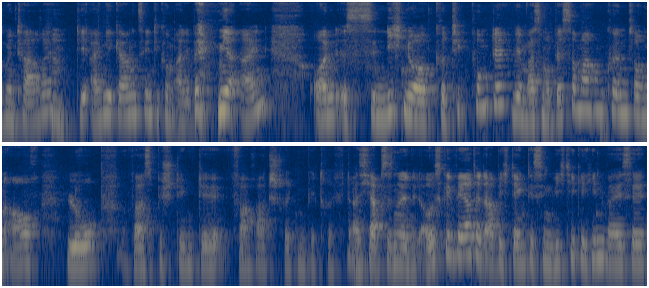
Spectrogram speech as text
Kommentare, Hm. die eingegangen sind. Die kommen alle bei mir ein. Und es sind nicht nur Kritikpunkte, wie- was wir besser machen können, sondern auch Lob, was bestimmte Fahrradstrecken betrifft. Also ich habe es noch nicht ausgewertet, aber ich denke, das sind wichtige Hinweise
